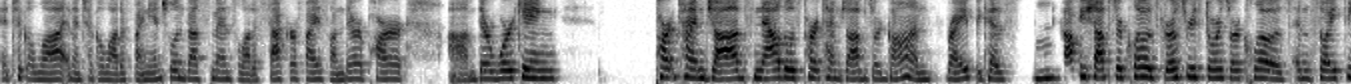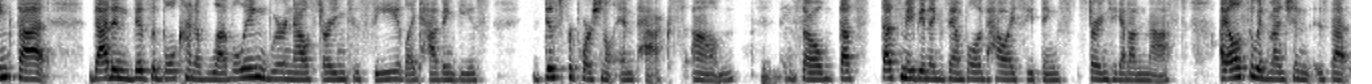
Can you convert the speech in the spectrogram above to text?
It took a lot and it took a lot of financial investments, a lot of sacrifice on their part. Um, they're working part-time jobs now those part-time jobs are gone right because mm. coffee shops are closed grocery stores are closed and so i think that that invisible kind of leveling we're now starting to see like having these disproportional impacts um, and so that's that's maybe an example of how I see things starting to get unmasked. I also would mention is that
